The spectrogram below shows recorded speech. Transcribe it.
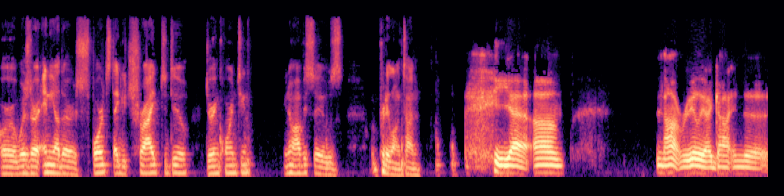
Or was there any other sports that you tried to do during quarantine? You know, obviously, it was a pretty long time. yeah um not really. I got into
